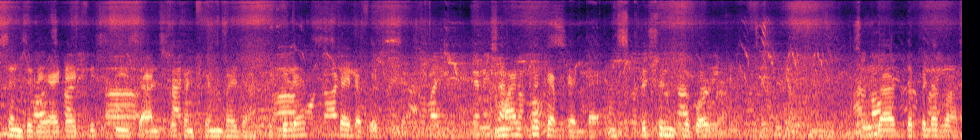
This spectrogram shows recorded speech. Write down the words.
sensory hepatitis is also confirmed by the hospital state of its Malta capital, the inscription record that the pillar was.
